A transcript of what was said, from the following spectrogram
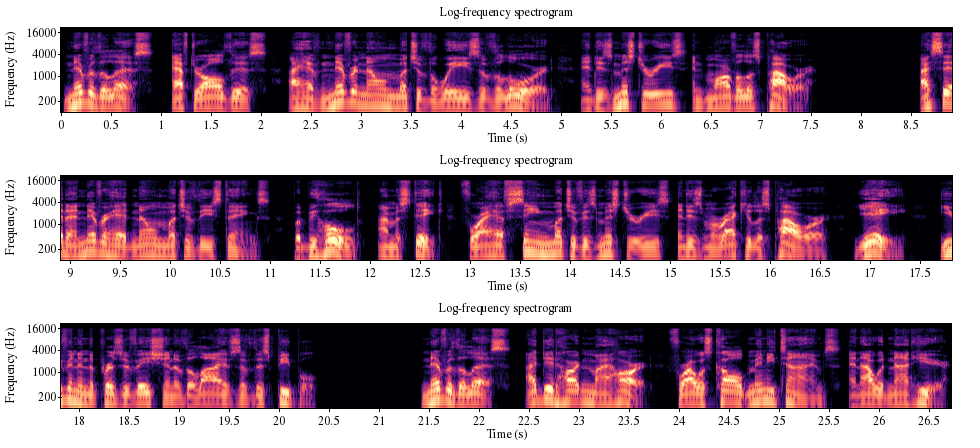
Nevertheless, after all this, I have never known much of the ways of the Lord, and his mysteries and marvelous power. I said I never had known much of these things, but behold, I mistake, for I have seen much of his mysteries and his miraculous power, yea, even in the preservation of the lives of this people. Nevertheless, I did harden my heart, for I was called many times, and I would not hear.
